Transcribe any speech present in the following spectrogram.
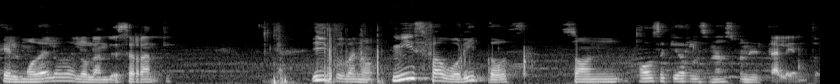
el modelo del holandés errante. Y pues bueno, mis favoritos son todos aquellos relacionados con el talento.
